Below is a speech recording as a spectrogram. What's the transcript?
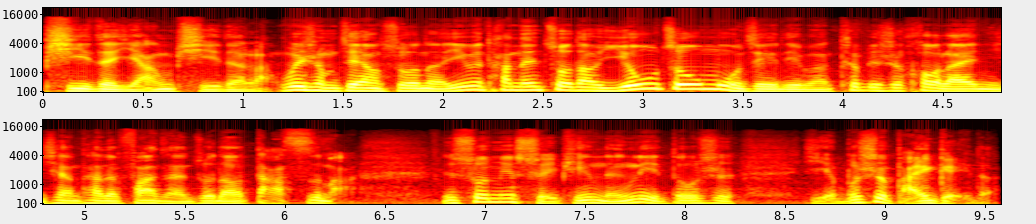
披着羊皮的了。为什么这样说呢？因为他能做到幽州牧这个地方，特别是后来你像他的发展做到大司马，你说明水平能力都是也不是白给的。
